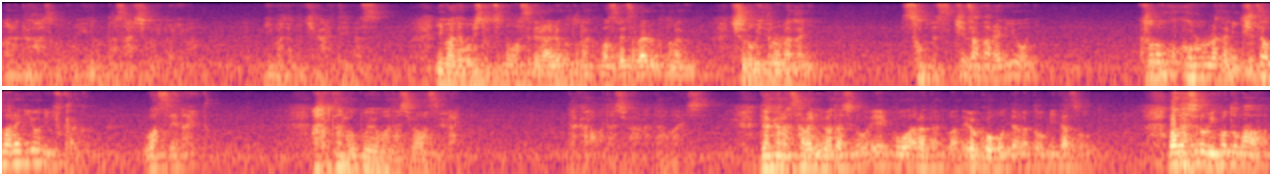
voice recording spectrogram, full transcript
あなたがその祈った最初の祈りは今でも聞かれています。今でも一つも忘れられることなく忘れ去られることなく主の御手の中にそうです刻まれるようにその心の中に刻まれるように深く忘れないと。あなたの思いを私は忘れないと。だから私はあなたを愛しだからさらに私の栄光をあなたにまでよく思ってあなたを満たそうと。私の御言葉は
